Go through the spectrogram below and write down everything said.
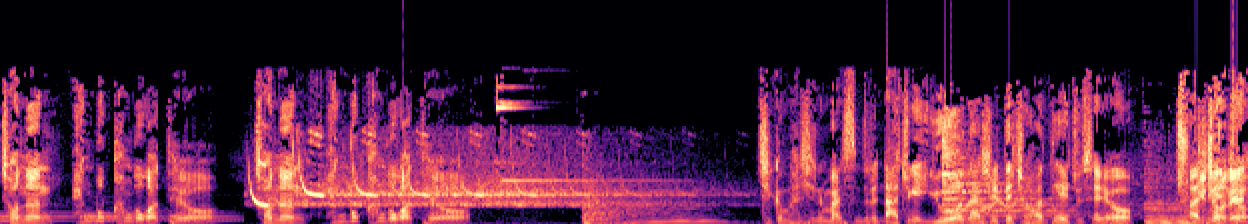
저는 행복한 것 같아요. 저는 행복한 것 같아요. 지금 하시는 말씀들은 나중에 유언하실 때 저한테 해주세요. 죽기 전에?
